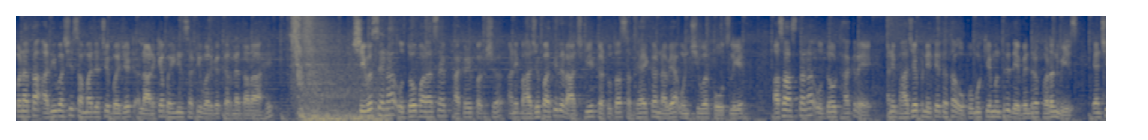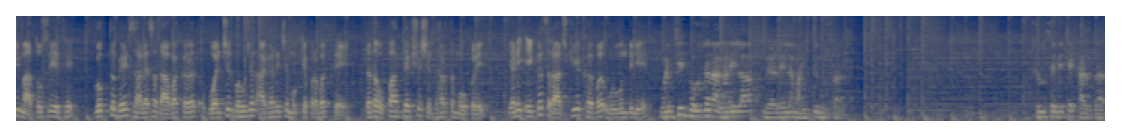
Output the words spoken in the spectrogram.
पण आता आदिवासी समाजाचे बजेट लाडक्या बहिणींसाठी वर्ग करण्यात आला आहे. शिवसेना उद्धव बाळासाहेब ठाकरे पक्ष आणि भाजपातील राजकीय कटुता सध्या एका नव्या उंचीवर पोहोचली आहे. असं असताना उद्धव ठाकरे आणि भाजप नेते तथा उपमुख्यमंत्री देवेंद्र फडणवीस यांची मातोश्री येथे गुप्त भेट झाल्याचा दावा करत वंचित बहुजन आघाडीचे मुख्य प्रवक्ते तथा उपाध्यक्ष सिद्धार्थ मोकळे यांनी एकच राजकीय खळबळ उडवून दिली आहे. वंचित बहुजन आघाडीला मिळालेल्या माहितीनुसार शिवसेनेचे खासदार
